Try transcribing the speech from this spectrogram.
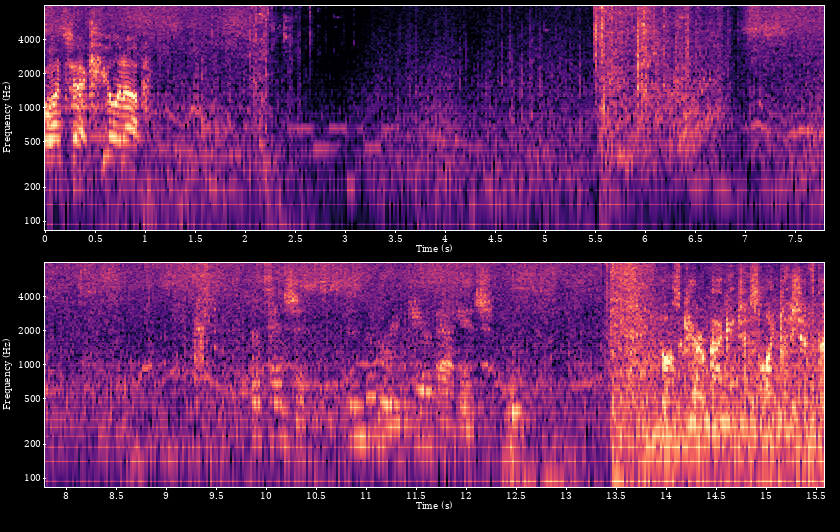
One sec, healing up. Attention. Delivering care package. Those care packages likely shift the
